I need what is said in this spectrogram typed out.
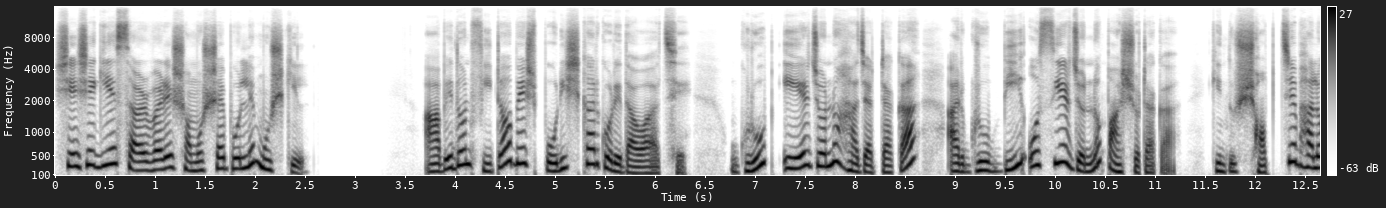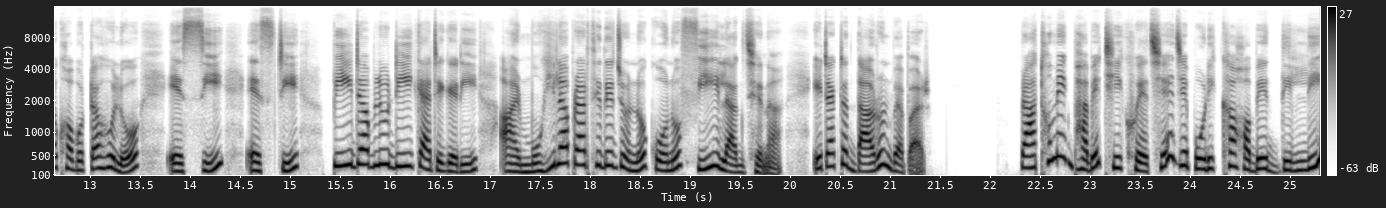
শেষে গিয়ে সার্ভারের সমস্যায় পড়লে মুশকিল। আবেদন ফিটাও বেশ পরিষ্কার করে দেওয়া আছে। গ্রুপ এ এর জন্য হাজার টাকা আর গ্রুপ বি ও সি এর জন্য পাঁচশো টাকা। কিন্তু সবচেয়ে ভালো খবরটা হলো এসসি এসটি পিডাব্লিউডি ক্যাটেগরি আর মহিলা প্রার্থীদের জন্য কোনো ফি লাগছে না। এটা একটা দারুণ ব্যাপার। প্রাথমিকভাবে ঠিক হয়েছে যে পরীক্ষা হবে দিল্লি,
